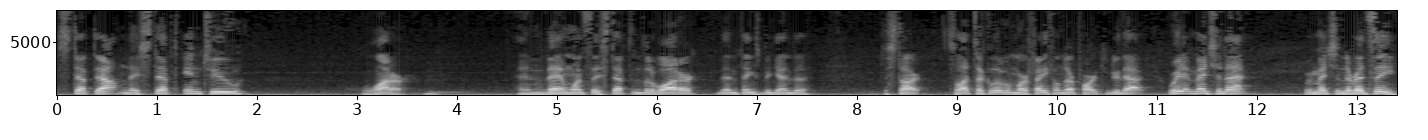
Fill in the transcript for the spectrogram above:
stepped out and they stepped into water. And then once they stepped into the water, then things began to, to start. So that took a little bit more faith on their part to do that. We didn't mention that. We mentioned the Red Sea.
